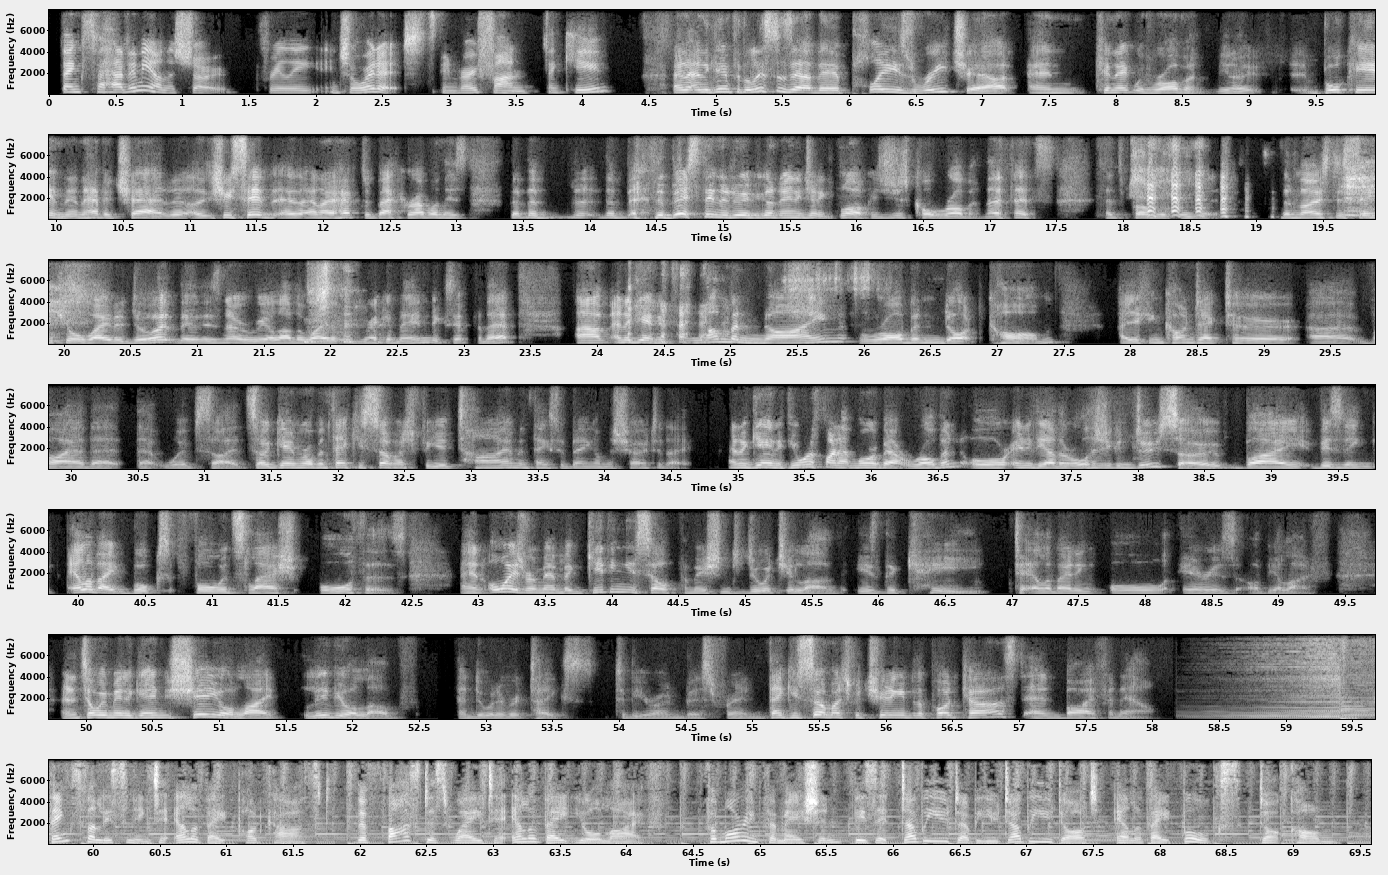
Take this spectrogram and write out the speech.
thanks for having me on the show. Really enjoyed it. It's been very fun. Thank you. And, and again, for the listeners out there, please reach out and connect with Robin. You know, book in and have a chat. Uh, she said, and I have to back her up on this, that the the, the, the best thing to do if you've got an energetic block is just call Robin. That, that's that's probably the, the, most essential way to do it. There, there's no real other way that we'd recommend except for that. Um, and again, it's number nine robin.com. Uh, you can contact her uh, via that that website. So again, Robin, thank you so much for your time and thanks for being on the show today. And again, if you want to find out more about Robin or any of the other authors, you can do so by visiting Elevate Books forward slash authors. And always remember, giving yourself permission to do what you love is the key to elevating all areas of your life. And until we meet again, share your light, live your love, and do whatever it takes to be your own best friend. Thank you so much for tuning into the podcast, and bye for now. Thanks for listening to Elevate Podcast, the fastest way to elevate your life. For more information, visit www.elevatebooks.com.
